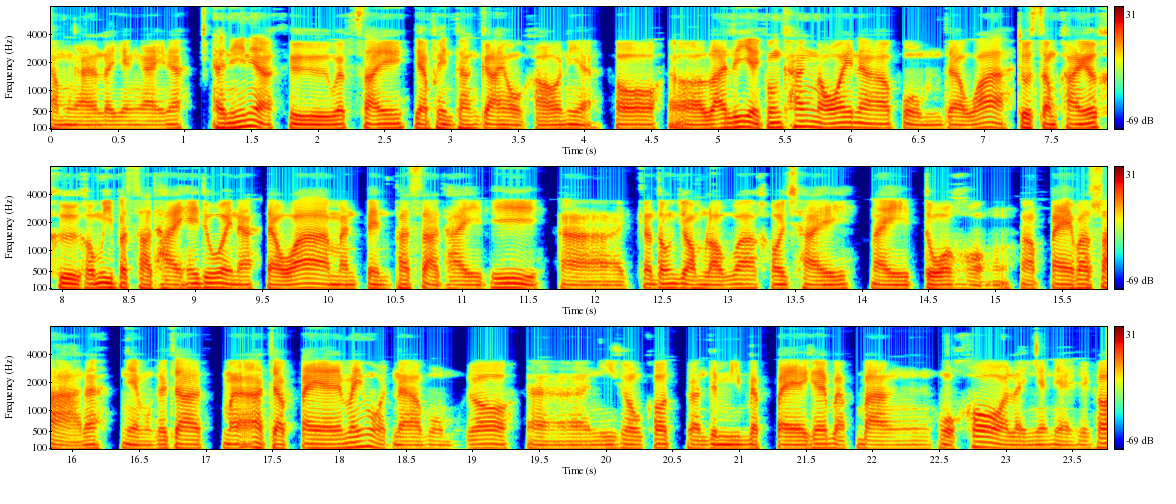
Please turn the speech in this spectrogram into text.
ทำงานอะไรยังไงนะอันนี้เนี่ยคือเว็บไซต์อย่างเป็นทางการของเขาเนี่ยก็เอ่อรายละเอียดค่อนข้างน้อยนะครับผมแต่ว่าจุดสำคัญก็คือเขามีภาษาไทยให้ด้วยนะแต่ว่ามันเป็นภาษาไทยที่อ่าก็ต้องยอมรับว่าเขาใช้ในตัวของอแปลภาษานะเนี่ยมันก็จะมันอาจจะแปลไม่หมดนะครับผมก็อ่านี้เขาก็มันจะมีแบบแปลแค่แบบบางหัวข้ออะไรเงี้ยเนี่ยก็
